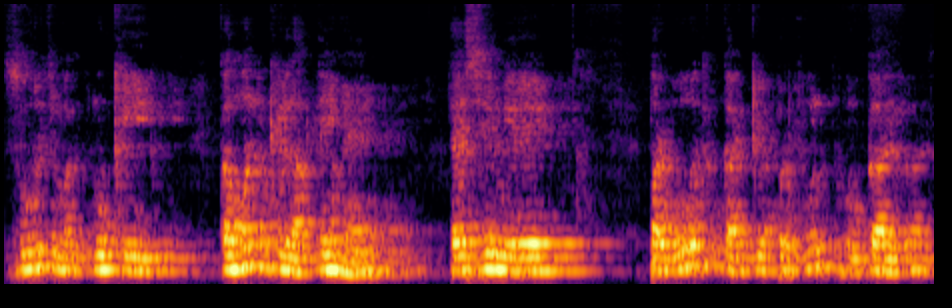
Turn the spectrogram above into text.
सूरजमुखी कमल खिलाते हैं, तैसे मेरे प्रबोध करके प्रफुल्लित होकर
